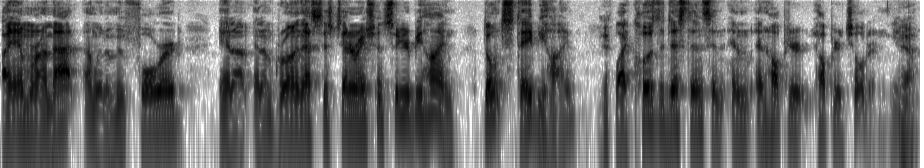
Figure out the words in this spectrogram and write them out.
I am where I'm at. I'm going to move forward, and I'm and I'm growing. That's this generation. So you're behind. Don't stay behind. Yeah. Like close the distance and, and, and help your help your children. You Yeah. Know?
